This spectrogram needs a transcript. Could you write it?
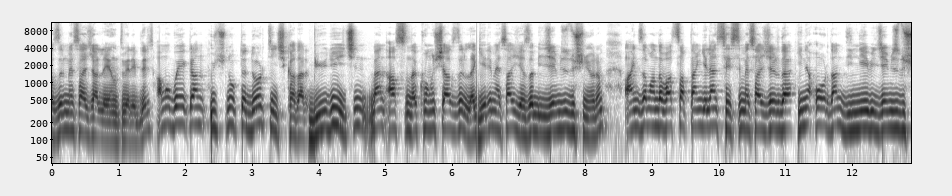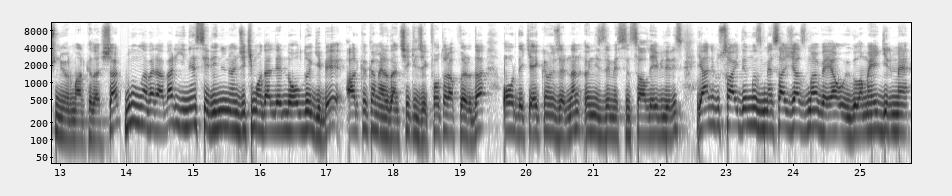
Hazır mesajlarla yanıt verebiliriz. Ama bu ekran 3.4 inç kadar büyüdüğü için ben aslında konuş yazdırla geri mesaj yazabileceğimizi düşünüyorum. Aynı zamanda WhatsApp'tan gelen sesli mesajları da yine oradan dinleyebileceğimizi düşünüyorum arkadaşlar. Bununla beraber yine serinin önceki modellerinde olduğu gibi arka kameradan çekilecek fotoğrafları da oradaki ekran üzerinden ön izlemesini sağlayabiliriz. Yani bu saydığımız mesaj yazma veya uygulamaya girme,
